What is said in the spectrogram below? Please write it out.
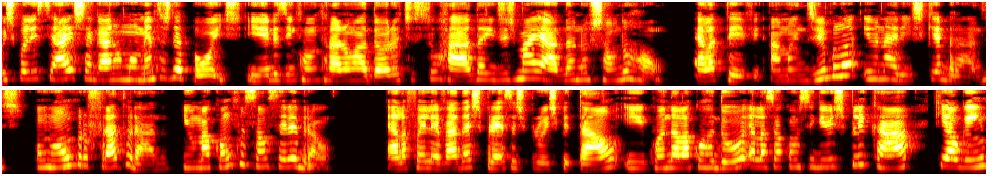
Os policiais chegaram momentos depois e eles encontraram a Dorothy surrada e desmaiada no chão do hall. Ela teve a mandíbula e o nariz quebrados, um ombro fraturado e uma concussão cerebral. Ela foi levada às pressas para o hospital e, quando ela acordou, ela só conseguiu explicar que alguém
